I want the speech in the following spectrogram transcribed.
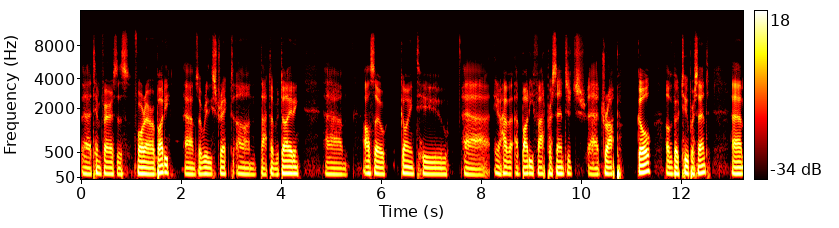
uh, Tim Ferriss's four hour body. Um, so really strict on that type of dieting. Um, also going to uh, you know have a, a body fat percentage uh, drop goal of about two percent. Um,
